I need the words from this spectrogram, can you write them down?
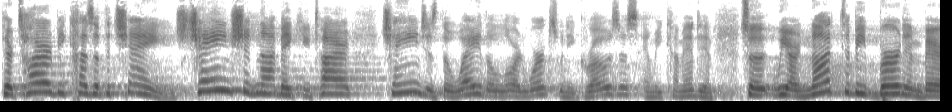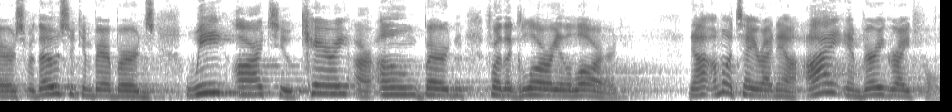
They're tired because of the change. Change should not make you tired. Change is the way the Lord works when He grows us and we come into Him. So we are not to be burden bearers for those who can bear burdens. We are to carry our own burden for the glory of the Lord. Now, I'm going to tell you right now, I am very grateful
